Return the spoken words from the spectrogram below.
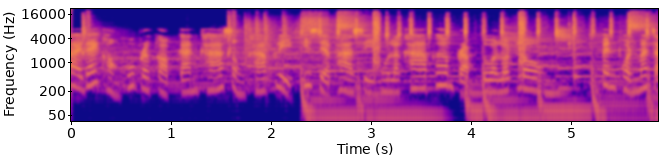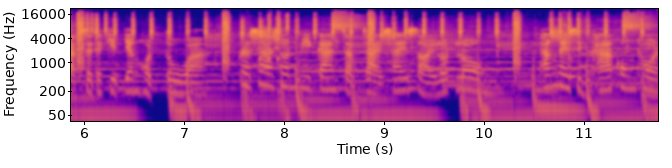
รายได้ของผู้ประกอบการค้าส่งค้าปลีกที่เสียภาษีมูลค่าเพิ่มปรับตัวลดลง เป็นผลมาจากเศรษฐกิจยังหดตัว ประชาชนมีการจับจ่ายใช้สอยลดลง ทั้งในสินค้าคงทน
